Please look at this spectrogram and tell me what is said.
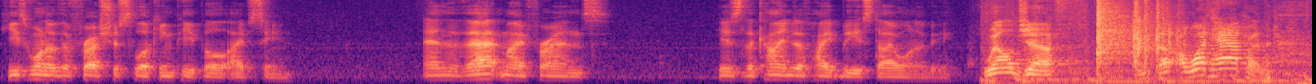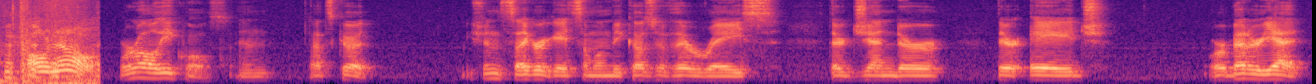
He's one of the freshest looking people I've seen. And that, my friends, is the kind of hype beast I want to be. Well, Jeff, uh, what happened? Oh no. We're all equals, and that's good. You shouldn't segregate someone because of their race, their gender, their age, or better yet,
